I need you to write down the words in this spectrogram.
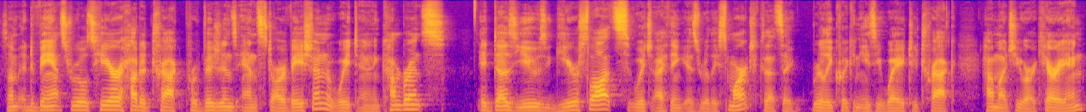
Some advanced rules here how to track provisions and starvation, weight and encumbrance. It does use gear slots, which I think is really smart because that's a really quick and easy way to track how much you are carrying.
